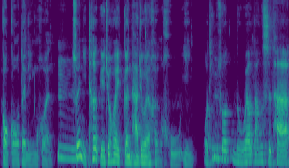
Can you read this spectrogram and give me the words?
狗狗的灵魂。嗯，所以你特别就会跟它就会很呼应。我听说 Noelle 当时他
